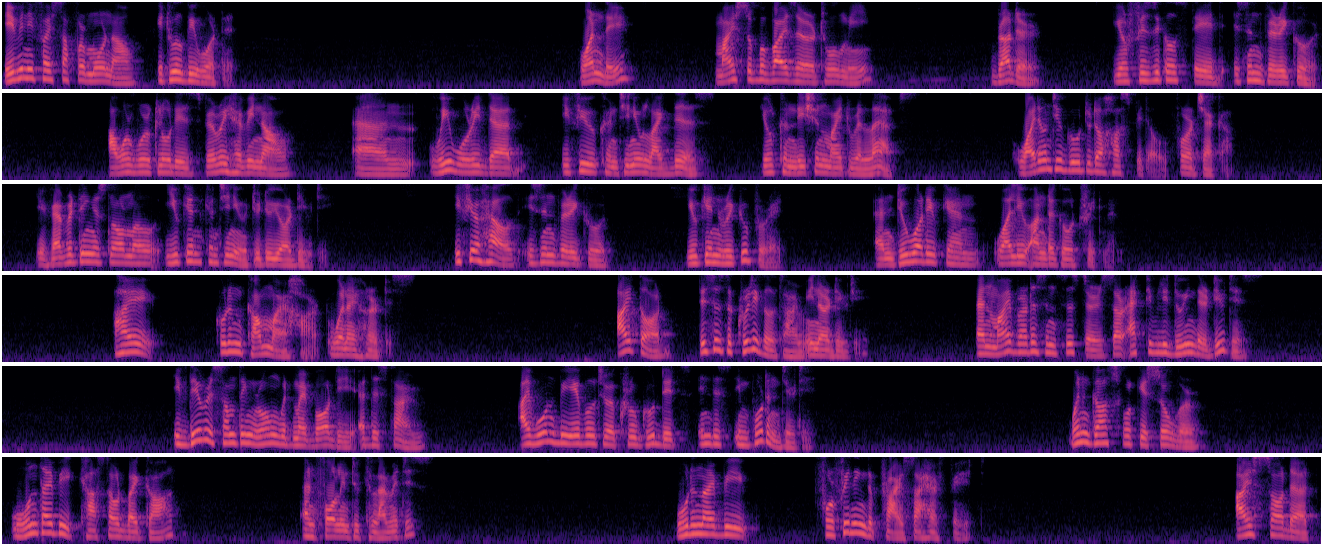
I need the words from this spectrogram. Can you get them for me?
Even if I suffer more now, it will be worth it. One day, my supervisor told me, Brother, your physical state isn't very good our workload is very heavy now and we worry that if you continue like this, your condition might relapse. Why don't you go to the hospital for a checkup? If everything is normal, you can continue to do your duty. If your health isn't very good, you can recuperate and do what you can while you undergo treatment. I couldn't calm my heart when I heard this. I thought this is a critical time in our duty. and my brothers and sisters are actively doing their duties. If there is something wrong with my body at this time, I won't be able to accrue good deeds in this important duty. When God's work is over, won't I be cast out by God and fall into calamities? Wouldn't I be forfeiting the price I have paid? I saw that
